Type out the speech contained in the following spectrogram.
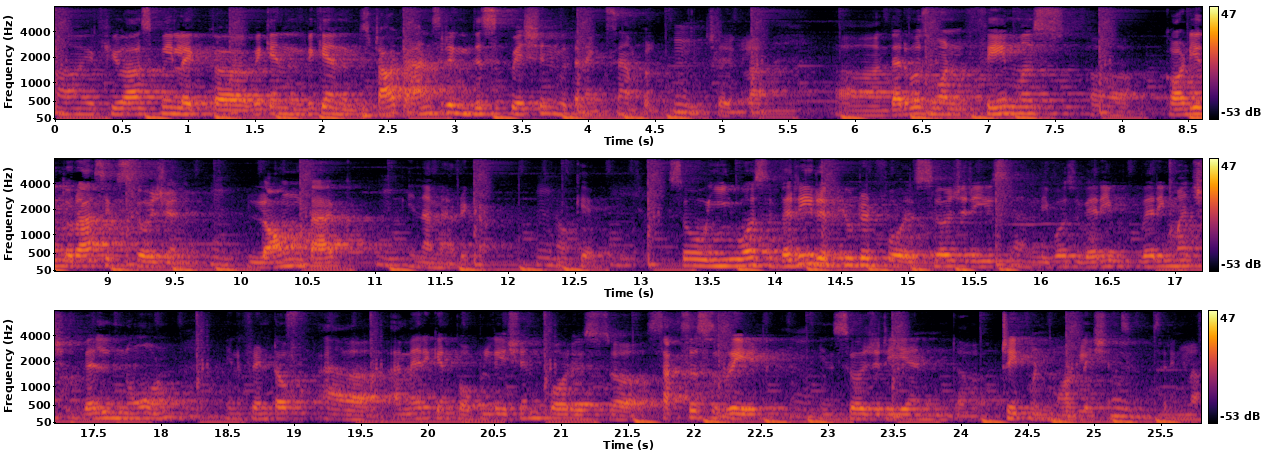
Uh, if you ask me, like uh, we can we can start answering this question with an example. Mm. there was one famous uh, cardiothoracic surgeon mm. long back mm. in America. Hmm. Okay, hmm. so he was very reputed for his surgeries and he was very very much well known in front of uh, American population for his uh, success rate mm. in surgery and uh, treatment modulations. Mm.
